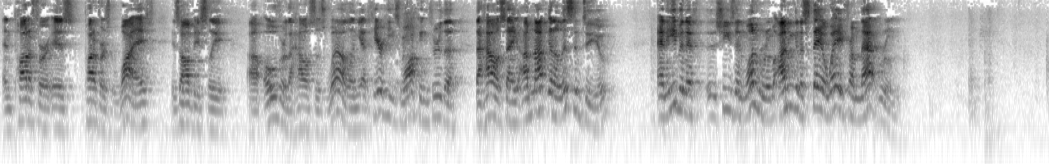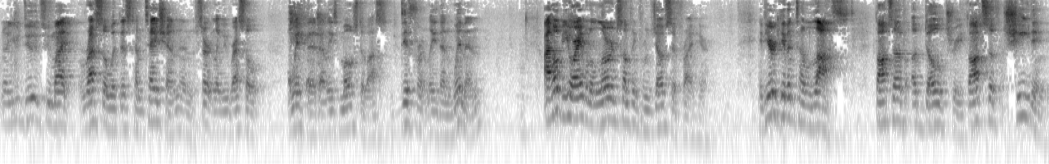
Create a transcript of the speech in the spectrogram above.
and Potiphar is Potiphar's wife is obviously uh, over the house as well, and yet here he's walking through the, the house saying, I'm not going to listen to you. And even if she's in one room, I'm going to stay away from that room. You know, you dudes who might wrestle with this temptation, and certainly we wrestle with it, at least most of us, differently than women. I hope you are able to learn something from Joseph right here. If you're given to lust, thoughts of adultery, thoughts of cheating,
